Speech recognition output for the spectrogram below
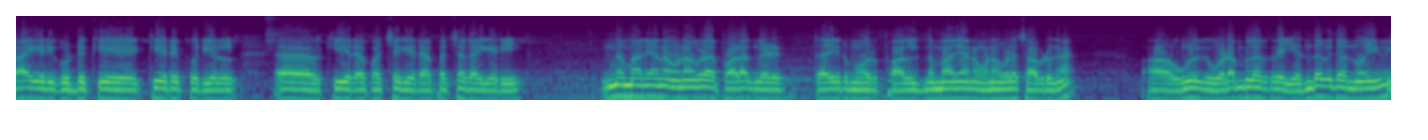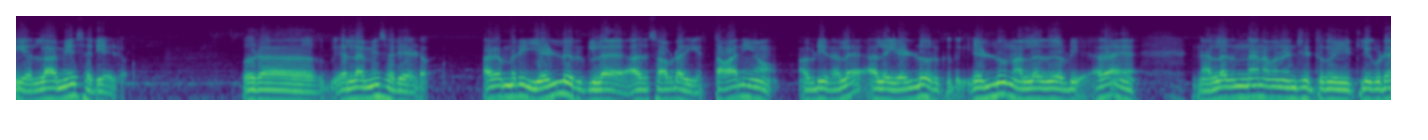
காய்கறி கூட்டு கீ கீரை பொரியல் கீரை பச்சை கீரை பச்சை காய்கறி இந்த மாதிரியான உணவுகளை பழங்கள் தயிர் மோர் பால் இந்த மாதிரியான உணவுகளை சாப்பிடுங்க. உங்களுக்கு உடம்புல இருக்கிற எந்த வித நோயும் எல்லாமே சரியாயிடும். ஒரு எல்லாமே சரியாயிடும். அதே மாதிரி எள்ளு இருக்குல்ல அதை சாப்பிடாதீங்க. தானியம் அப்படின்னால அதில் எள்ளும் இருக்குது. எள்ளும் நல்லது அப்படி அதான் நல்லதுன்னு தான் நம்ம நினச்சிட்டு இருக்கோம். இட்லி கூட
